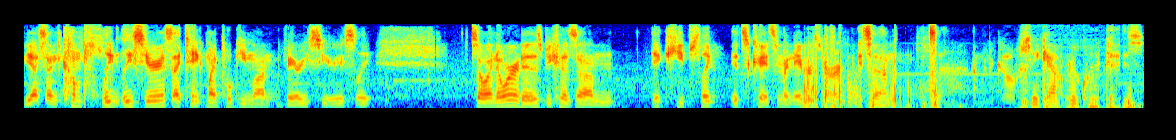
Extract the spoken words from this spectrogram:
Yes, I'm completely serious. I take my Pokemon very seriously. So I know where it is because um it keeps like it's okay, it's in my neighbor's yard. It's um it's uh I'm gonna go sneak out real quick guys.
